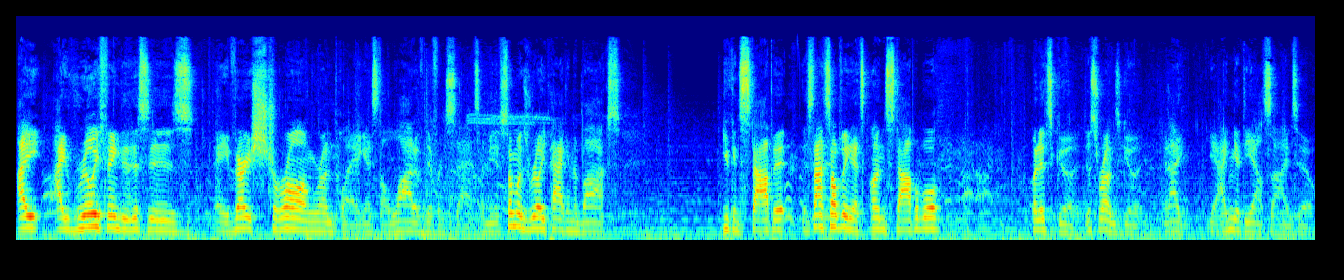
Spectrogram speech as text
I I really think that this is a very strong run play against a lot of different sets. I mean, if someone's really packing the box, you can stop it. It's not something that's unstoppable, but it's good. This run's good. And I, yeah, I can get the outside too.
